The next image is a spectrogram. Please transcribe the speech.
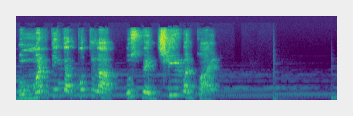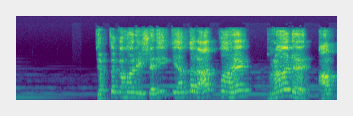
वो मट्टी का पुतला उसमें जीवन पाया। जब तक हमारे शरीर के अंदर आत्मा है, प्राण है, आप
